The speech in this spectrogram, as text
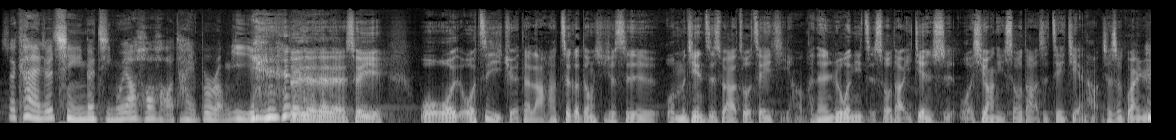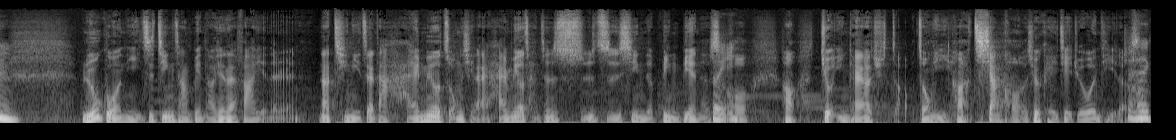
所以看来就请一个警卫要 hold 好它也不容易。对对对对，所以我我我自己觉得啦哈，这个东西就是我们今天之所以要做这一集哈，可能如果你只收到一件事，我希望你收到的是这件哈，就是关于。嗯如果你是经常扁桃腺在发炎的人，那请你在它还没有肿起来、还没有产生实质性的病变的时候，好就应该要去找中医哈，向好就可以解决问题了。就是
